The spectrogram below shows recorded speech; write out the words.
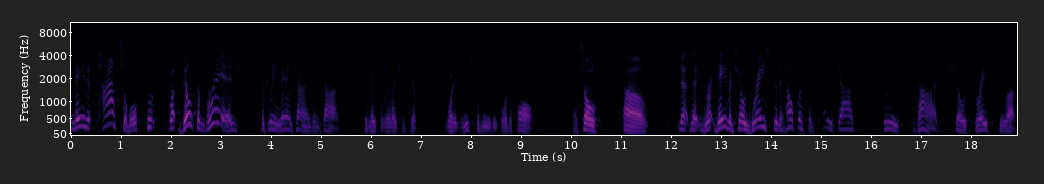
made it possible, who, what built the bridge between mankind and God to make the relationship what it used to be before the fall. And so uh, that, that David showed grace to the helpless, and praise God, he God shows grace to us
